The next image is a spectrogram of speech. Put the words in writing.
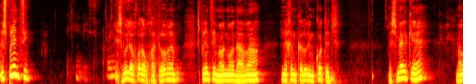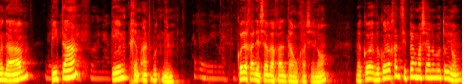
ושפרינצי. ישבו לאכול ארוחת ערב, שפרינצי מאוד מאוד אהבה לחם כלוא עם קוטג'. ושמלקה מאוד אהב פיתה עם חמאת בוטנים. כל אחד ישב ואכל את הארוחה שלו, וכל, וכל אחד סיפר מה שהיה לו באותו יום.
